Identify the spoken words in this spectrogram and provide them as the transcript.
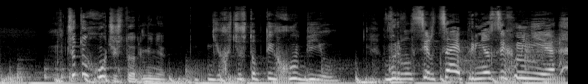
Ну, что ты хочешь-то от меня? Я хочу, чтобы ты их убил. Вырвал сердца и принес их мне.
